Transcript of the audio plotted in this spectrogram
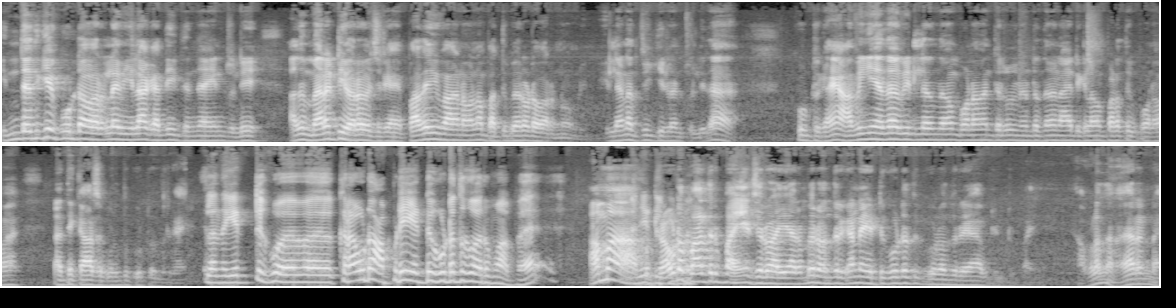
இந்த இதுக்கே கூட்டம் வரல இவங்களாம் கத்திட்டு இருந்தாங்கன்னு சொல்லி அதுவும் மிரட்டி வர வச்சுருக்காங்க. பதவி வாங்கினவன்லாம் பத்து பேரோட வரணும் அப்படின்னு. இல்லைன்னா தூக்கிடுவேன்னு சொல்லி தான் கூப்பிட்ருக்காங்க அவங்க ஏதோ வீட்டில் இருந்தவன் போனவன் தெருவில் நின்றவன் ஞாயிற்றுக்கிழமை படத்துக்கு போனவன் எல்லாத்தையும் காசை கொடுத்து கூப்பிட்டு வந்திருக்காங்க. இல்லை அந்த எட்டு க்ரௌடும் அப்படியே எட்டு கூட்டத்துக்கு வருமா அப்போ? ஆமாம் க்ரௌடை? பார்த்துருப்பாங்க. சரி ஐயாயிரம் பேர் வந்திருக்காங்கன்னா எட்டு கூட்டத்துக்கு கூட வந்துடுறியா அப்படின்ட்டு இருப்பாங்க. அவ்வளோதான் வேற என்ன?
